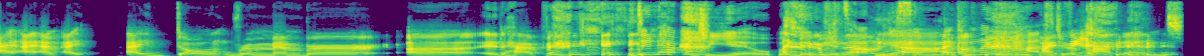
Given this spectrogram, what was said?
I. I. I I don't remember uh, it happening. it didn't happen to you, but maybe it's no, happened yeah, to somebody. I feel like it has to have happened.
